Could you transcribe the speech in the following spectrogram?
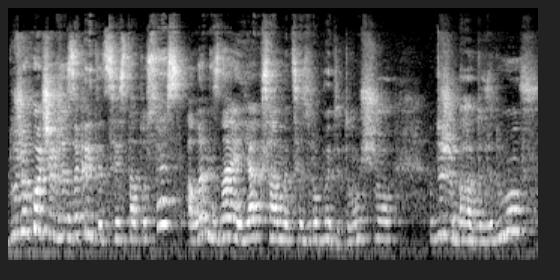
дуже хоче вже закрити цей статус С, але не знає, як саме це зробити, тому що дуже багато відмов.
